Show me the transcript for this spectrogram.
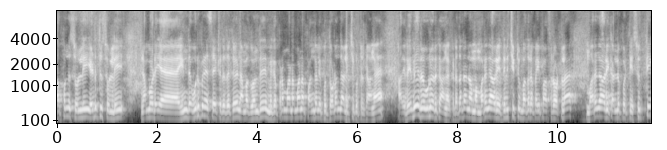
அப்படின்னு சொல்லி எடுத்து சொல்லி நம்முடைய இந்த உறுப்பினர் சேர்க்கறதுக்கு நமக்கு வந்து மிக பிரமாண்டமான பங்களிப்பு தொடர்ந்து அளிச்சுக்கிட்டு இருக்காங்க அது வெவ்வேறு ரூலும் இருக்காங்க. கிட்டத்தட்ட நம்ம மருங்காவரி திருச்சி டு மதுரை பைபாஸ் ரோட்டில் மருங்காவரி கல்லுப்பட்டி சுற்றி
